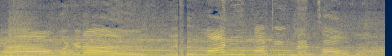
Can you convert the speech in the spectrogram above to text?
Wow, look at us. This is my new fucking mental, bro.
